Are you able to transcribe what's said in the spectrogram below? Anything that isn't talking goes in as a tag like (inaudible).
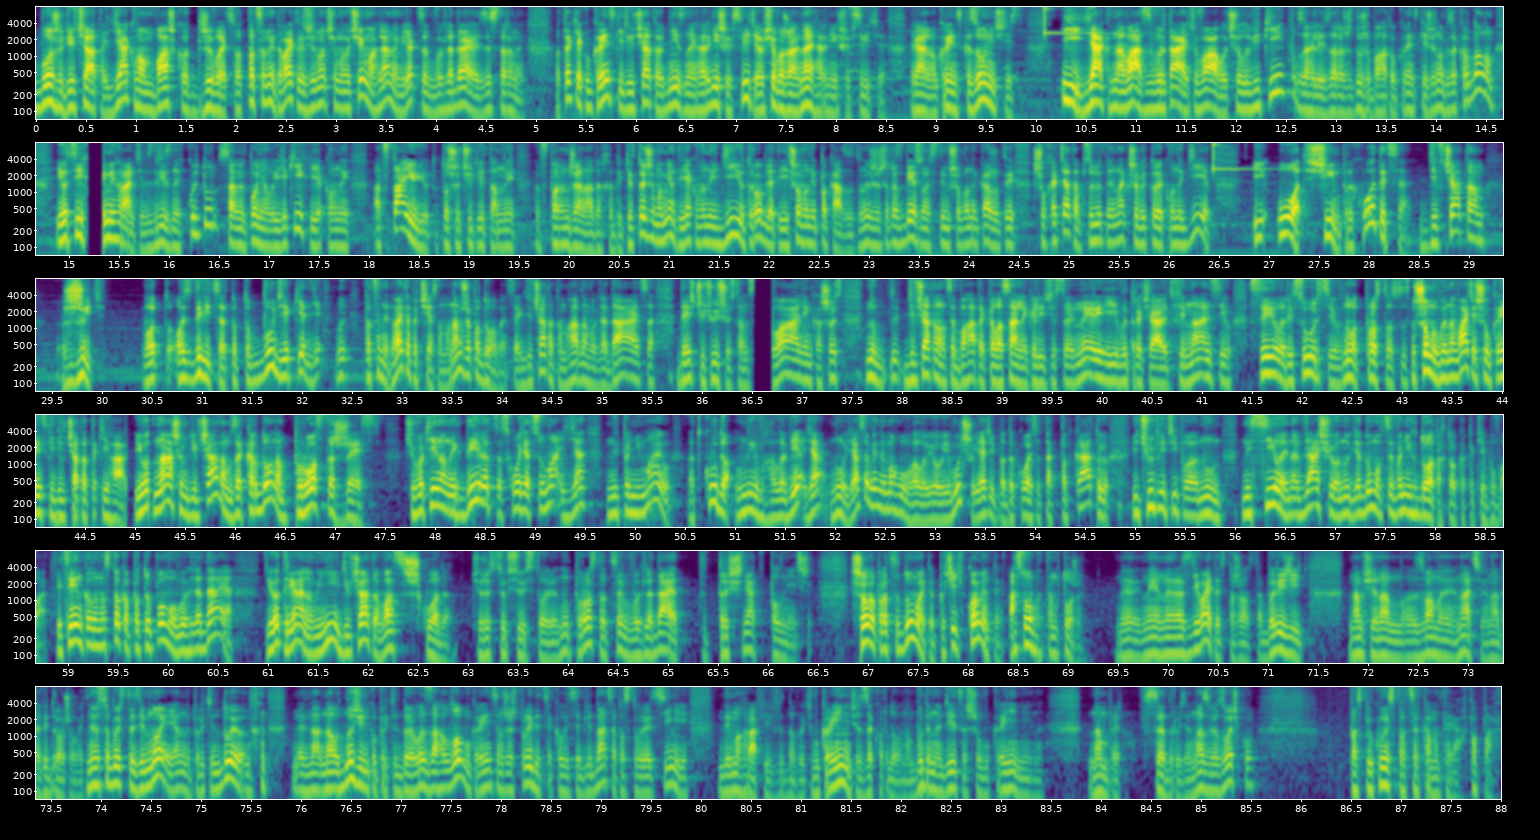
Боже, дівчата, як вам важко живеться? От пацани, давайте з жіночими очима глянемо, як це виглядає зі сторони. От так як українські дівчата одні з найгарніших в світі, я взагалі вважаю найгарніші в світі. Реально, українська зовнішність. І як на вас звертають увагу чоловіки, взагалі зараз дуже багато українських жінок за кордоном, і оцих іммігрантів з різних культур, самі поняли, яких, як вони відстаюють, то що чуть ли там не в паранже треба ходити. І в той же момент, як вони діють, роблять і що вони показують. Вони ж розбіжно з тим, що вони кажуть, і що хочуть, абсолютно інакше від того, як вони діють. І от з чим приходиться дівчатам жити. От ось дивіться, тобто будь-яке. Ну, пацани, давайте по-чесному, нам вже подобається. Як дівчата там гарно виглядаються, десь чуть-чуть щось там сексуальненько, щось. Ну, дівчата на це багато колосальне кількість енергії витрачають, фінансів, сил, ресурсів. Ну от просто що ми винуваті, що українські дівчата такі гарні. І от нашим дівчатам за кордоном просто жесть. Чуваки на них дивляться, сходять з ума. Я не розумію, откуда них в голові. Я, ну, я собі не можу в голові уявити, що я типу, до когось так подкатую і чуть ли типу, ну, не сіла і навязчиво. Ну, я думав, це в анекдотах тільки таке буває. І це інколи настільки по-тупому виглядає. І от реально мені, дівчата, вас шкода через цю всю історію. Ну просто це виглядає трешняк повніший. Що ви про це думаєте? Пишіть в коменти, особи там теж. Не, не, не роздівайтесь, пожалуйста, бережіть. Нам ще нам з вами націю треба відроджувати. Не особисто зі мною, я не претендую (laughs) на, на одну жінку претендую, але загалом українцям вже ж прийдеться колись об'єднатися, постворювати сім'ї, демографію відновити в Україні чи за кордоном. Будемо надіятися, що в Україні на, на мир. Все, друзі, на зв'язочку. Поспілкуємось про це в коментарях. Па-па.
